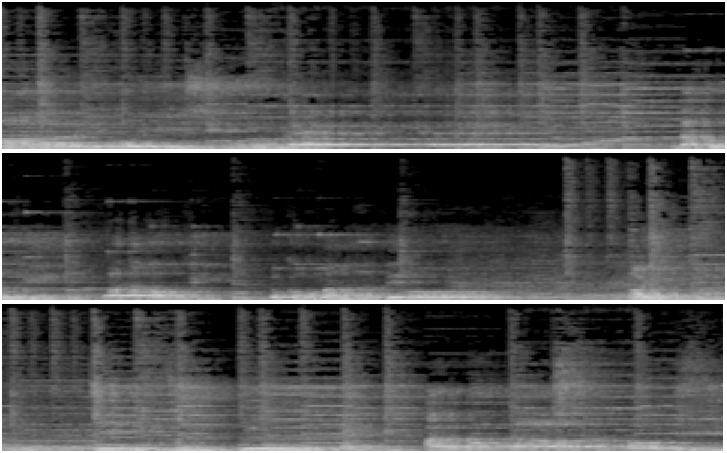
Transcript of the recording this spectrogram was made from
愛おいしくれ泣く日笑う日どこまでも愛感じ続れあなたと生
